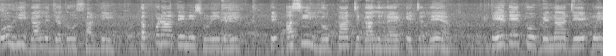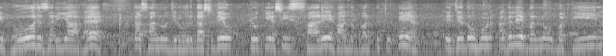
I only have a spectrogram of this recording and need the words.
ਉਹੀ ਗੱਲ ਜਦੋਂ ਸਾਡੀ ਤੱਪੜਾਂ ਤੇ ਨਹੀਂ ਸੁਣੀ ਗਈ ਤੇ ਅਸੀਂ ਲੋਕਾਂ 'ਚ ਗੱਲ ਲੈ ਕੇ ਚੱਲੇ ਆ। ਇਹਦੇ ਤੋਂ ਬਿਨਾ ਜੇ ਕੋਈ ਹੋਰ ਜ਼ਰੀਆ ਹੈ ਤਾਂ ਸਾਨੂੰ ਜ਼ਰੂਰ ਦੱਸ ਦਿਓ, ਕਿਉਂਕਿ ਅਸੀਂ ਸਾਰੇ ਹੱਲ ਵਰਤ ਚੁੱਕੇ ਆ ਤੇ ਜਦੋਂ ਹੁਣ ਅਗਲੇ ਬੰਨੋਂ ਵਕੀਲ,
